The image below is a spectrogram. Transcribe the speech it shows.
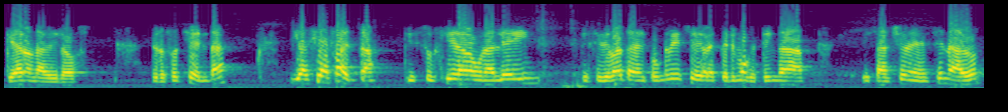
quedaron las de los de los 80 y hacía falta que surgiera una ley que se debata en el Congreso y ahora esperemos que tenga sanción en el Senado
